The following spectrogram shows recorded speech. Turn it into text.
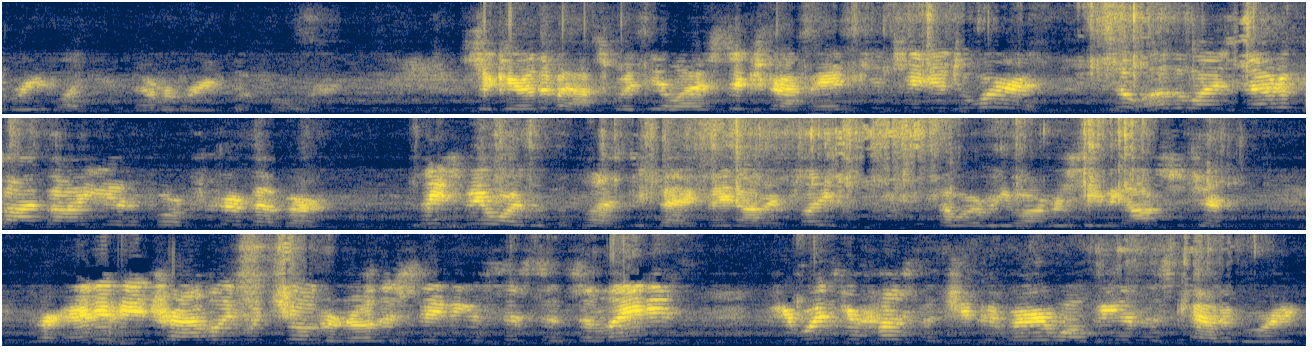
breathe like you've never breathed before. Secure the mask with the elastic strap and continue to wear it plastic bag may not replace however you are receiving oxygen. For any of you traveling with children or others needing assistance, and ladies, if you're with your husband, you could very well be in this category.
